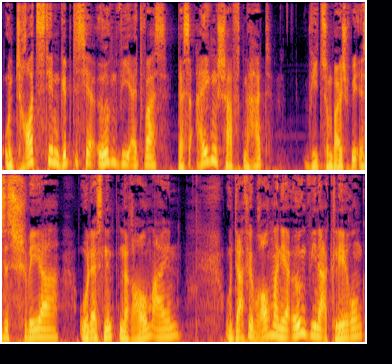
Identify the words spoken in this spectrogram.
Und trotzdem gibt es ja irgendwie etwas, das Eigenschaften hat, wie zum Beispiel es ist schwer oder es nimmt einen Raum ein. Und dafür braucht man ja irgendwie eine Erklärung.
